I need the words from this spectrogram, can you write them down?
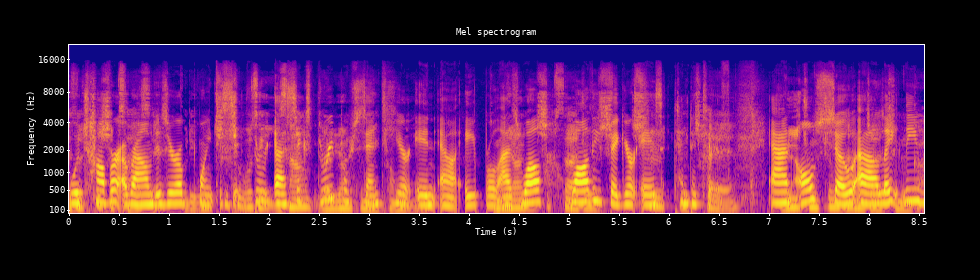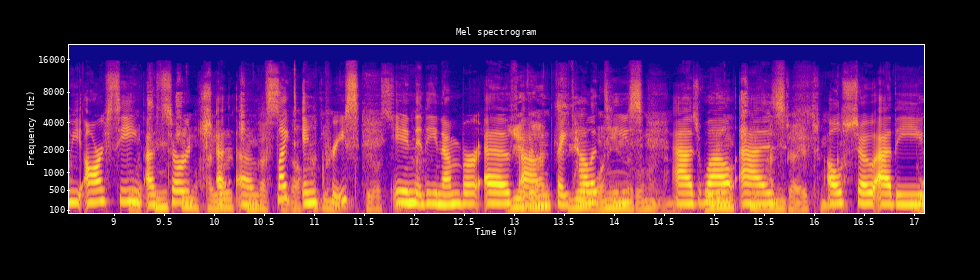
which hover around 0.63% here in uh, April as well, while the figure is tentative. And also, uh, lately, we are seeing a surge, a, a slight increase in the number of um, fatalities, as well as also uh, the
